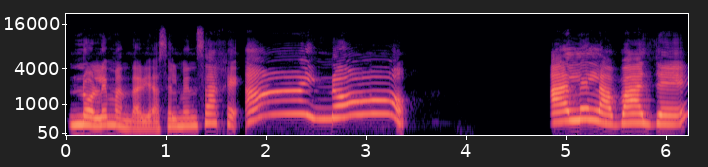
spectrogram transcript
no le mandarías el mensaje. ¡Ay, no! Ale Lavalle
